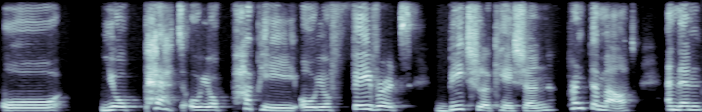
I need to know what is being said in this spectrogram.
or your pet or your puppy or your favorite beach location, print them out, and then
